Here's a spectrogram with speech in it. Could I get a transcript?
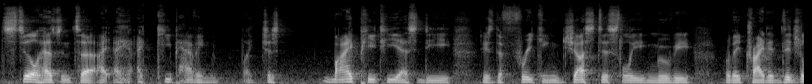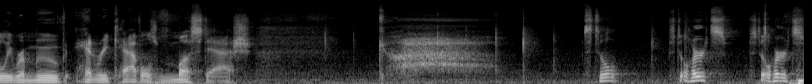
still hasn't. Uh, I, I I keep having like just my PTSD is the freaking Justice League movie where they try to digitally remove Henry Cavill's mustache. God. Still, still hurts. Still hurts.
